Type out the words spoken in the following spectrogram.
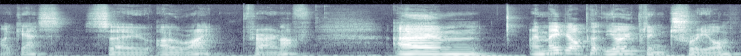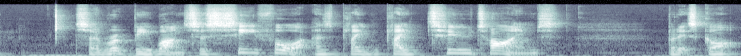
I guess. So, all right, fair enough. Um, and maybe I'll put the opening tree on. So rook b1. So c4 has played played two times, but it's got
